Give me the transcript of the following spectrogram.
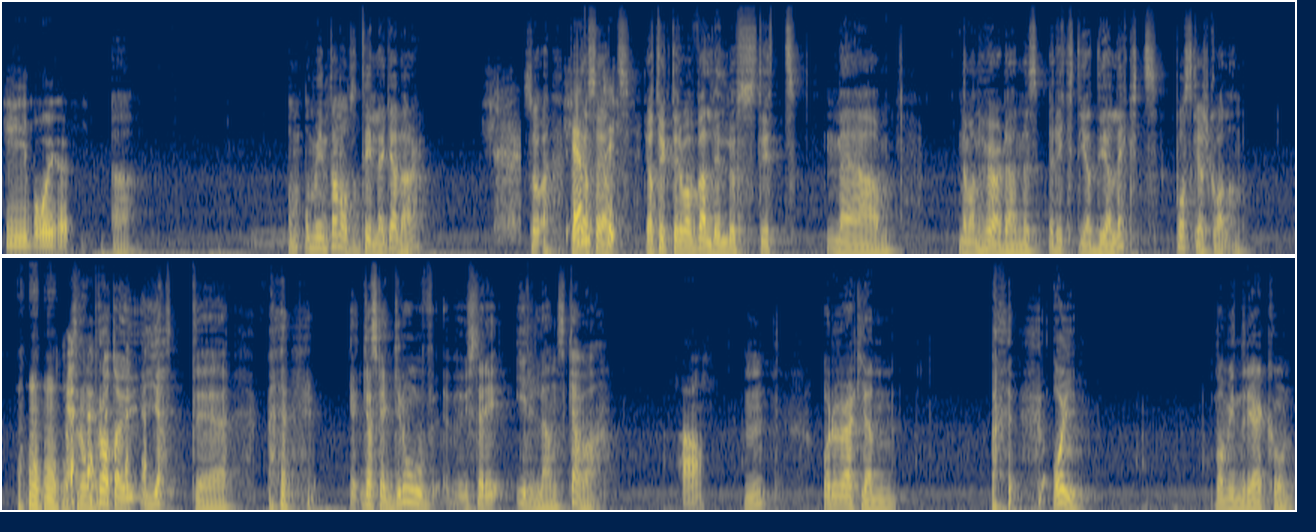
i Boyhood. ja. om, om vi inte har något att tillägga där. Så vill jag säga att jag tyckte det var väldigt lustigt med när man hörde hennes riktiga dialekt på Oscarsgalan. För hon pratar ju jätte... Ganska grov, visst är det irländska va? Ja. Mm. Och det var verkligen... Oj! Var min reaktion.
